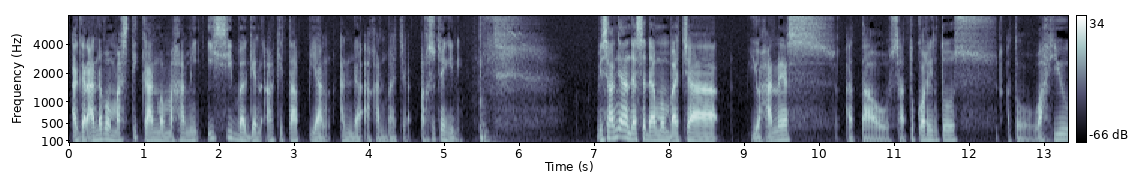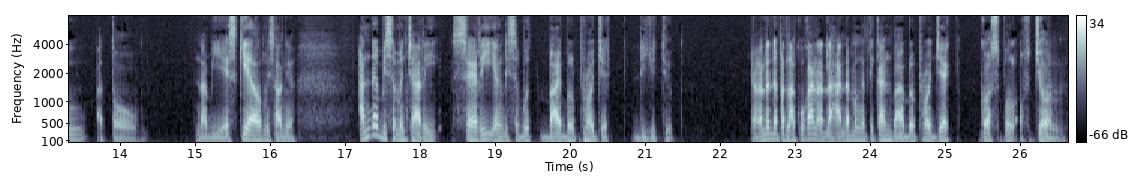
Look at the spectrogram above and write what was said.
agar Anda memastikan memahami isi bagian Alkitab yang Anda akan baca. Maksudnya gini. Misalnya Anda sedang membaca Yohanes atau 1 Korintus atau Wahyu atau Nabi Yeskiel misalnya. Anda bisa mencari seri yang disebut Bible Project di YouTube. Yang Anda dapat lakukan adalah Anda mengetikkan Bible Project Gospel of John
